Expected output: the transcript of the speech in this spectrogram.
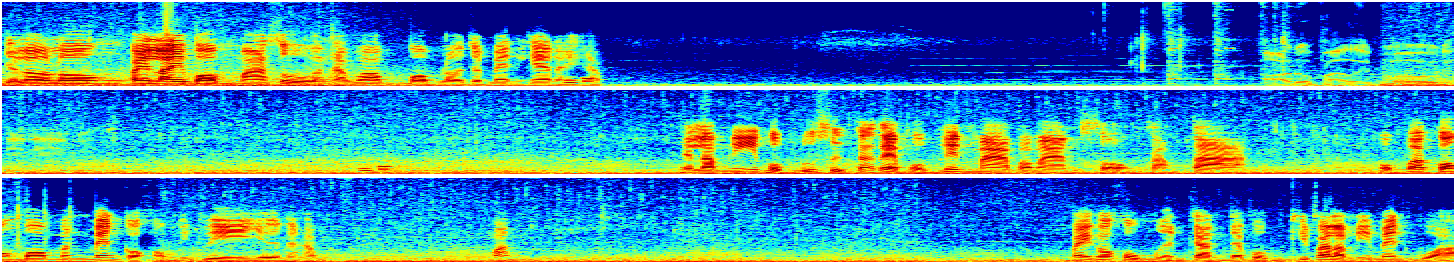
เดี๋ยวเราลองไปไล่บอมมาโซกันครับว่าบอมเราจะแม่นแค่ไหนครับ Autopilot mode enabled. แต่ลำนี้ผมรู้สึกตั้งแต่ผมเล่นมาประมาณสองสามตา ผมว่ากองบอมมันแม่นกว่าของมิดเวย์เยอะนะครับ มั้งไม่ก็คงเหมือนกัน แต่ผมคิดว่าลำนี้แม่นกว่า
